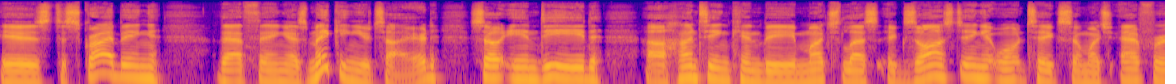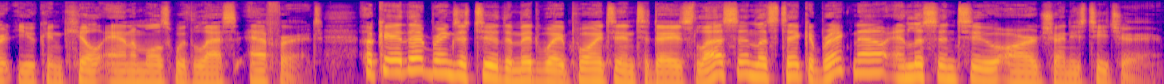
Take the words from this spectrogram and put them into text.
is describing that thing as making you tired. So, indeed, uh, hunting can be much less exhausting. It won't take so much effort. You can kill animals with less effort. Okay, that brings us to the midway point in today's lesson. Let's take a break now and listen to our Chinese teacher.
